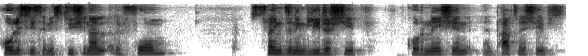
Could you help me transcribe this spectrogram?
policies and institutional reform, strengthening leadership, coordination and partnerships,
